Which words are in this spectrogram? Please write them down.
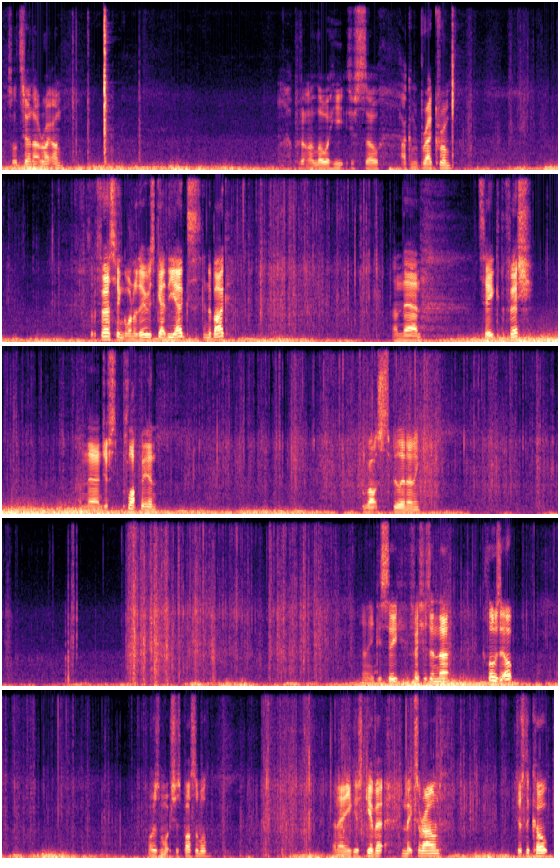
So I'll turn that right on. Put it on a lower heat just so I can breadcrumb the first thing I want to do is get the eggs in the bag and then take the fish and then just plop it in without spilling any. And you can see fish is in there. Close it up or as much as possible and then you just give it mix around just a coat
